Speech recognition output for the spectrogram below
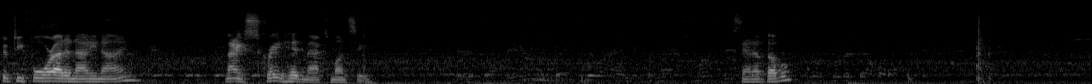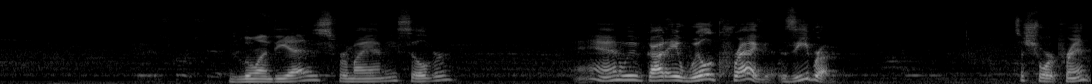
Fifty-four out of ninety-nine. Nice, great hit, Max Muncy. Stand up double. There's Lewin Diaz for Miami, silver. And we've got a Will Craig, zebra. It's a short print.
